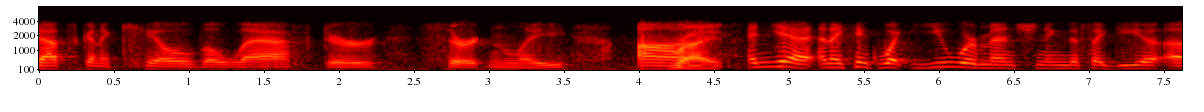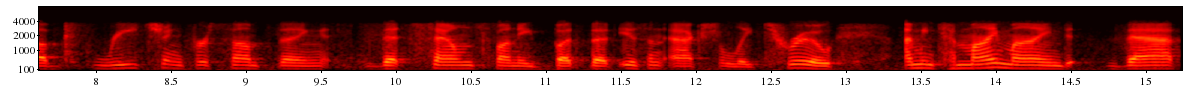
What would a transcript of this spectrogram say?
that's going to kill the laughter certainly. Um, Right. And yeah, and I think what you were mentioning, this idea of reaching for something that sounds funny but that isn't actually true. I mean, to my mind, that's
